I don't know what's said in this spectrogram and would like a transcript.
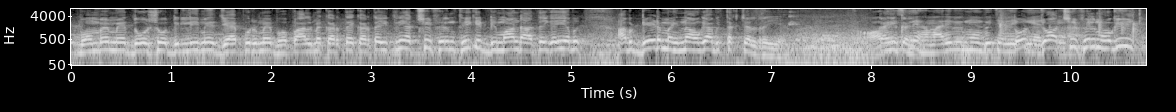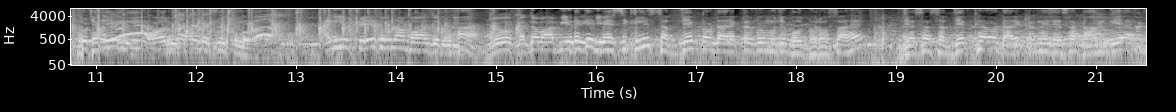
बॉम्बे में, दो शो दिल्ली में, जयपुर में, भोपाल में करते करते इतनी अच्छी फ़िल्म थी कि डिमांड आती गई। अब अब डेढ़ महीना हो गया, अभी तक चल रही है। ऑब्वियसली कहीं। हमारी भी मूवी चलेगी तो जो अच्छी फ़िल्म होगी तो चलेगी। और चलेगी? ये फेथ होना बहुत ज़रूरी है। हाँ। जो मतलब आप ये देखिए बेसिकली सब्जेक्ट और डायरेक्टर पे मुझे बहुत भरोसा है। जैसा सब्जेक्ट है और डायरेक्टर ने जैसा काम किया है।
